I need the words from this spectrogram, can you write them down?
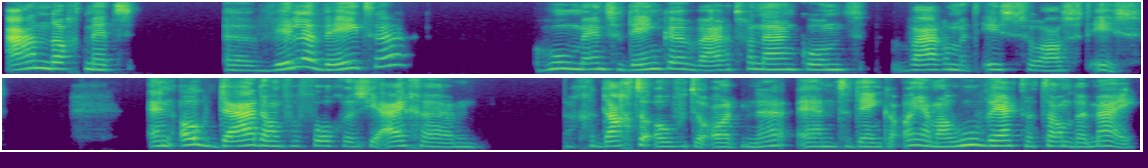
aandacht, met uh, willen weten hoe mensen denken, waar het vandaan komt, waarom het is zoals het is. En ook daar dan vervolgens je eigen gedachten over te ordenen en te denken, oh ja, maar hoe werkt dat dan bij mij?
